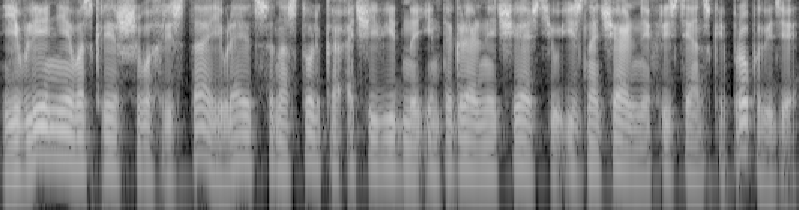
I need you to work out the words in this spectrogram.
Явления воскресшего Христа являются настолько очевидной интегральной частью изначальной христианской проповеди,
